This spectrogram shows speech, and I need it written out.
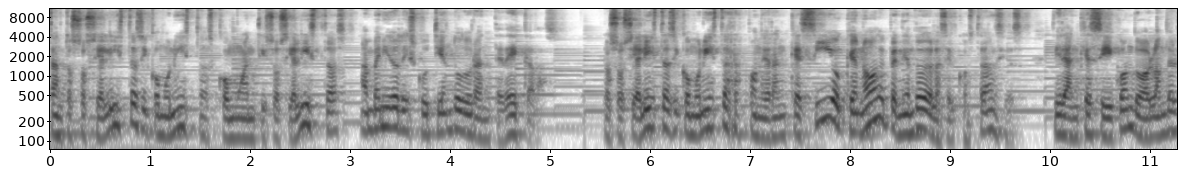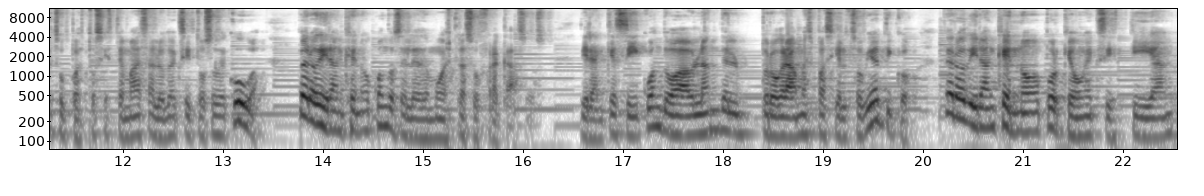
Tanto socialistas y comunistas como antisocialistas han venido discutiendo durante décadas. Los socialistas y comunistas responderán que sí o que no dependiendo de las circunstancias. Dirán que sí cuando hablan del supuesto sistema de salud exitoso de Cuba, pero dirán que no cuando se les demuestra sus fracasos. Dirán que sí cuando hablan del programa espacial soviético, pero dirán que no porque aún existían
